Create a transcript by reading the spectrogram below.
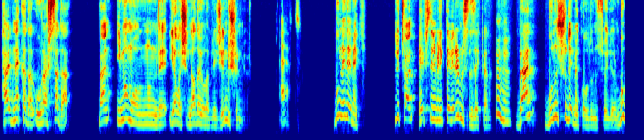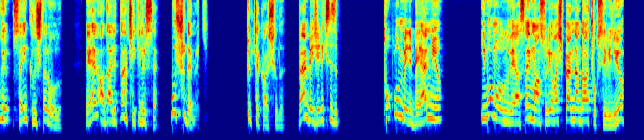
her ne kadar uğraşsa da ben İmamoğlu'nun ve Yavaş'ın da aday olabileceğini düşünmüyorum. Evet. Bu ne demek? Lütfen hepsini birlikte verir misiniz ekrana? Ben bunun şu demek olduğunu söylüyorum. Bugün Sayın Kılıçdaroğlu eğer adaylıktan çekilirse bu şu demek. Türkçe karşılığı. Ben beceriksizim. Toplum beni beğenmiyor. İmamoğlu veya Sayın Mansur Yavaş benden daha çok seviliyor.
